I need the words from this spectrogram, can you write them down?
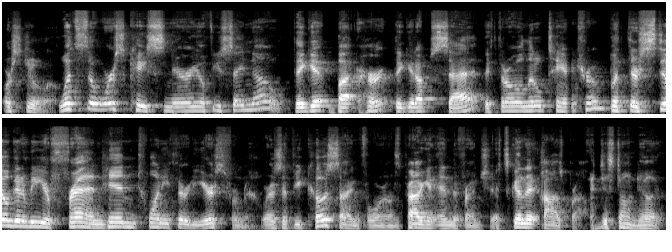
or student loans. What's the worst case scenario if you say no? They get butt hurt, they get upset, they throw a little tantrum, but they're still going to be your friend 10, 20, 30 years from now. Whereas if you co-sign for them, it's probably going to end the friendship. It's going to cause problems. I just don't do it.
